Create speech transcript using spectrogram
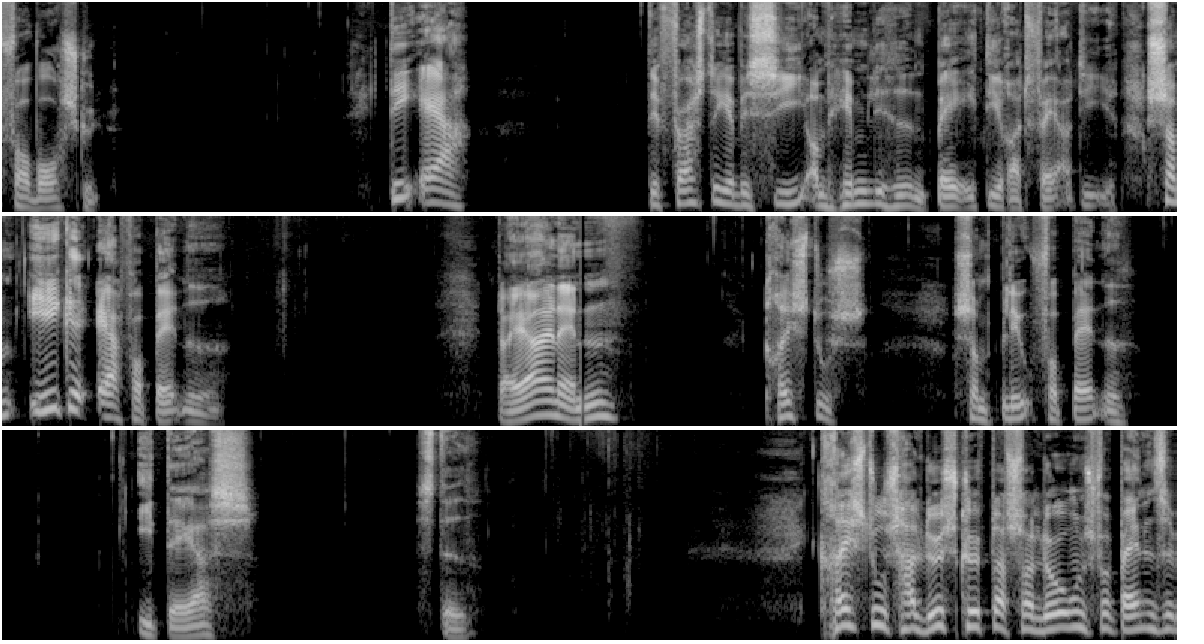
for vores skyld. Det er det første, jeg vil sige om hemmeligheden bag de retfærdige, som ikke er forbandede. Der er en anden, Kristus, som blev forbandet i deres sted. Kristus har løskøbt os for lovens forbandelse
